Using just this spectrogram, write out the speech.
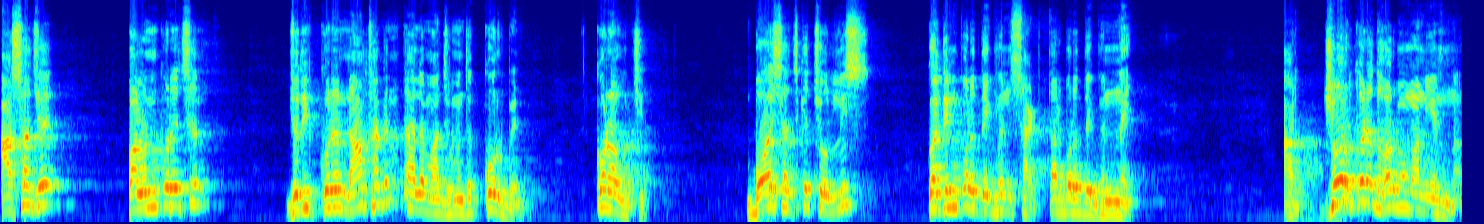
আশা যে পালন করেছেন, যদি করে না থাকেন, তাহলে মাঝে মধ্যে করবেন। করা উচিত। বয়স আজকে চল্লিশ, কয়দিন পরে দেখবেন ষাট, তারপরে দেখবেন নাই। আর জোর করে ধর্ম মানিয়েন না।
